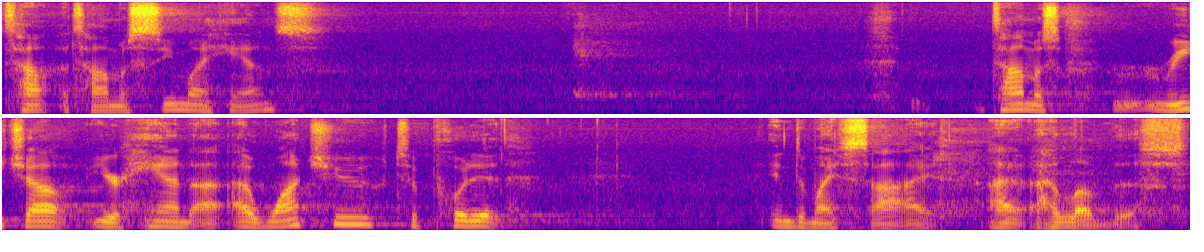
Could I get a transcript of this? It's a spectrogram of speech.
Thomas, see my hands? Thomas, reach out your hand. I, I want you to put it into my side. I, I love this.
